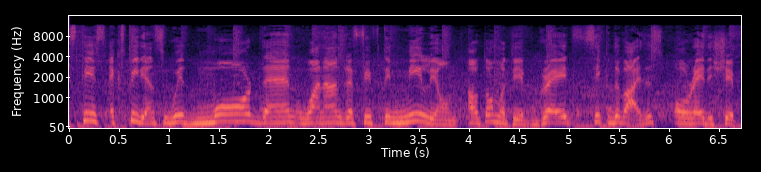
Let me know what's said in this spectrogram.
ST's experience with more than 150 million automotive-grade SiC devices already shipped.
